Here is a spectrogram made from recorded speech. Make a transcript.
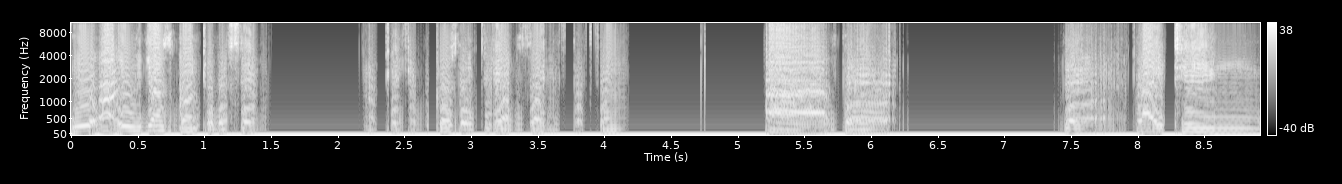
you are you've just gone to the same location because the interior design is the same. Uh, the the lighting,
